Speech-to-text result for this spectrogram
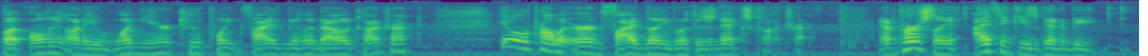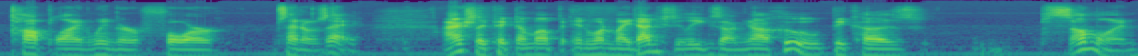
but only on a one-year, 2.5 million dollar contract. He will probably earn five million with his next contract. And personally, I think he's going to be top line winger for San Jose. I actually picked him up in one of my dynasty leagues on Yahoo because someone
